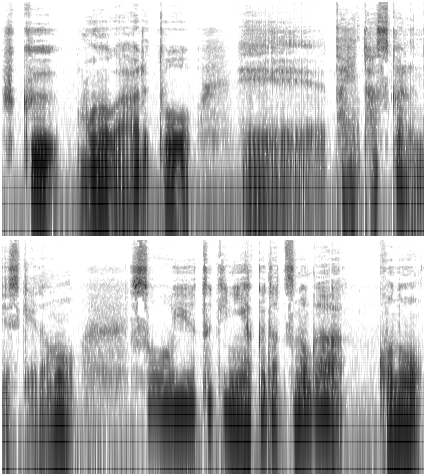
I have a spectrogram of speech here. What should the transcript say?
拭くものがあると、えー、大変助かるんですけれども、そういう時に役立つのが、この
